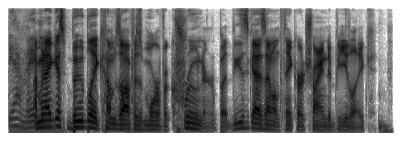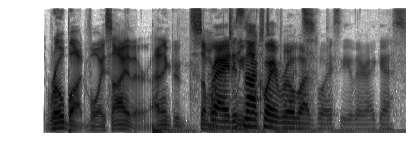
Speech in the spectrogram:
Yeah, maybe. I mean, I guess Buble comes off as more of a crooner, but these guys I don't think are trying to be like robot voice either. I think it's somewhere right. It's not quite robot voice either, I guess.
